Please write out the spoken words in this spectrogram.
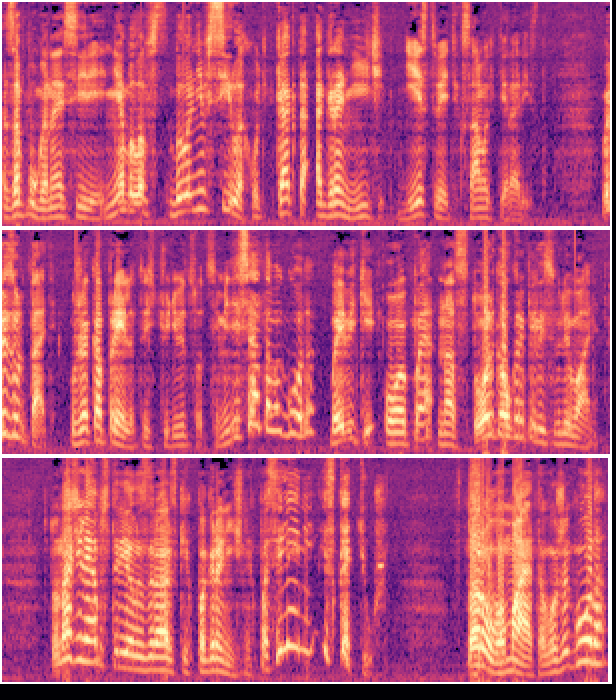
запуганное Сирией, не было, было не в силах хоть как-то ограничить действия этих самых террористов. В результате, уже к апрелю 1970 года, боевики ООП настолько укрепились в Ливане, что начали обстрел израильских пограничных поселений из «Катюш». 2 мая того же года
